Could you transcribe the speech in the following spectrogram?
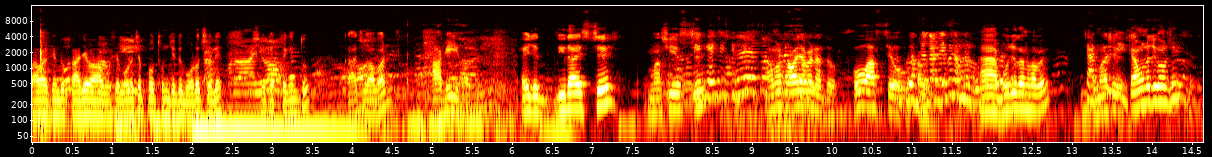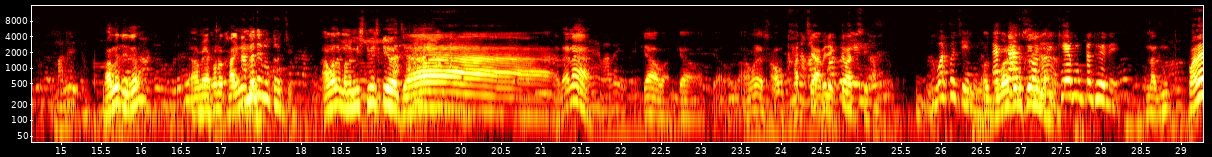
বাবার কিন্তু কাজে বাবা বসে পড়েছে প্রথম যেহেতু বড় ছেলে সেক্ষেত্রে কিন্তু কাজ বাবার আগেই হবে। এই যে দিদা এসছে মাসি এসছে। আমার খাওয়া যাবে না তো। ও আসছে ও। হ্যাঁ পুজোদান হবে। মাসি কেমন আছে মাসি? ভালো দিদা? আমি এখনও খাইনি আমাদের মতো হচ্ছে। আমাদের মানে মিষ্টি মিষ্টি হয়েছে। হ্যাঁ, তাই না? কে আমরা সব খাচ্ছে আমি দেখতে পাচ্ছি। দুবার করে চেয়ে ও, দুবার করে চেয়ে নিলাম। খেয়ে মুখটা ধুয়ে নে। না মানে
